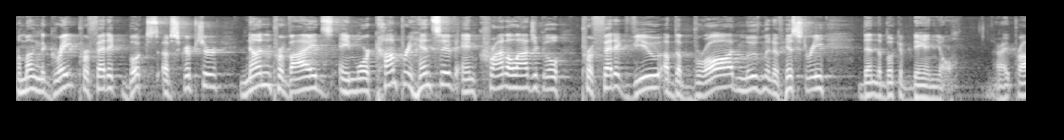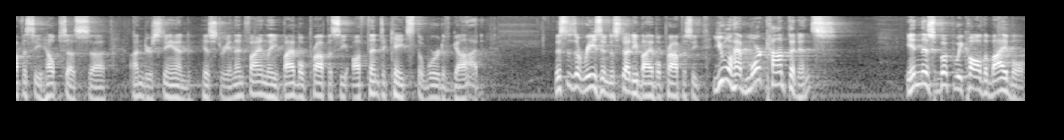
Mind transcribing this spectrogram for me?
among the great prophetic books of Scripture, none provides a more comprehensive and chronological prophetic view of the broad movement of history than the book of Daniel. All right, prophecy helps us uh, understand history. And then finally, Bible prophecy authenticates the Word of God. This is a reason to study Bible prophecy. You will have more confidence in this book we call the Bible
